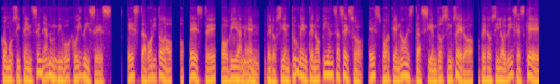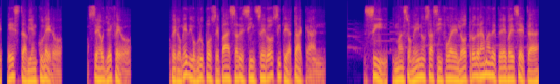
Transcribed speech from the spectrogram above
Como si te enseñan un dibujo y dices, está bonito, este, obviamente, pero si en tu mente no piensas eso, es porque no estás siendo sincero, pero si lo dices que, está bien culero. Se oye feo pero medio grupo se pasa de sinceros y te atacan. Sí, más o menos así fue el otro drama de PVZ,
